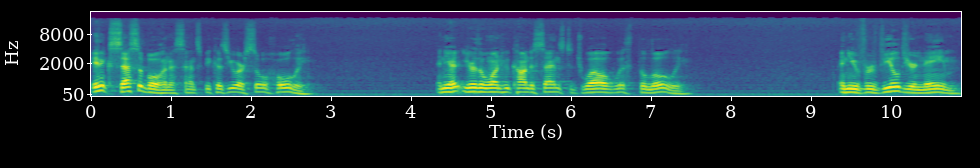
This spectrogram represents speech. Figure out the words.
Inaccessible in a sense because you are so holy. And yet you're the one who condescends to dwell with the lowly. And you've revealed your name.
